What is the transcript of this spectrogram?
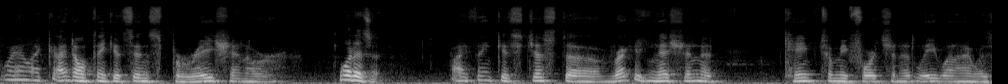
Well, I, I don't think it's inspiration or What is it? I think it's just a recognition that came to me fortunately when I was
